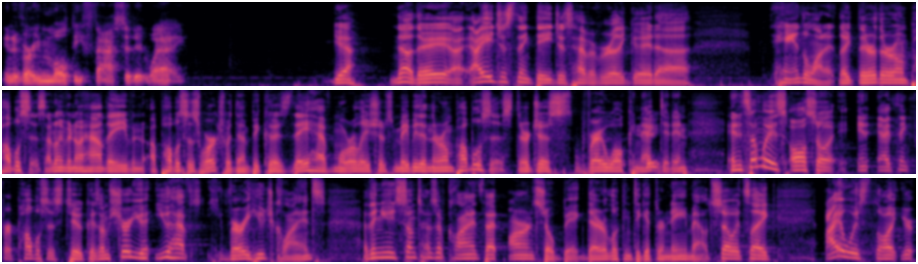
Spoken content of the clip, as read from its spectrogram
in a very multifaceted way. Yeah. No, they. I, I just think they just have a really good uh, handle on it. Like they're their own publicist. I don't even know how they even a publicist works with them because they have more relationships maybe than their own publicist. They're just very well connected, and and in some ways also, in, I think for publicists too, because I'm sure you you have very huge clients, and then you sometimes have clients that aren't so big that are looking to get their name out. So it's like I always thought you're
